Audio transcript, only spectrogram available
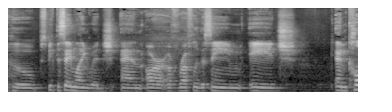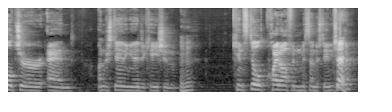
who speak the same language and are of roughly the same age and culture and understanding and education, can still quite often misunderstand each Mm-hmm. Sure. other.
